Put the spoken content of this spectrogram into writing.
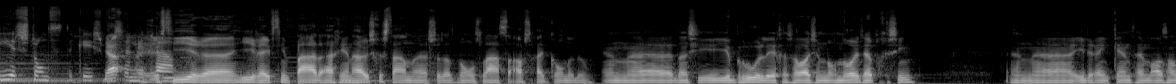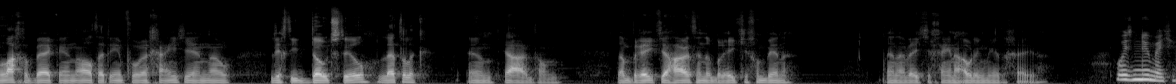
Hier stond de kist Ja, met zijn heeft lichaam. hier, eh, hier heeft hij een paar dagen in huis gestaan, eh, zodat we ons laatste afscheid konden doen. En eh, dan zie je je broer liggen zoals je hem nog nooit hebt gezien. En eh, iedereen kent hem als een lachenbek en altijd in voor een geintje. En nou ligt hij doodstil, letterlijk. En ja, dan, dan breekt je hart en dan breek je van binnen. En dan weet je geen houding meer te geven. Hoe is het nu met je?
